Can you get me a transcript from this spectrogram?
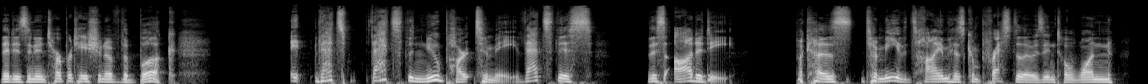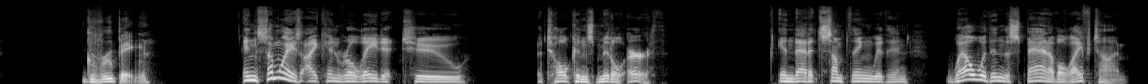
that is an interpretation of the book it that's that's the new part to me. That's this this oddity. Because to me the time has compressed those into one grouping. In some ways, I can relate it to Tolkien's Middle Earth in that it's something within, well within the span of a lifetime.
